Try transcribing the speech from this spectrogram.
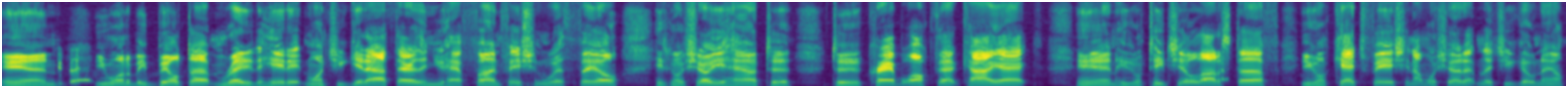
And you want to be built up and ready to hit it. And once you get out there, then you have fun fishing with Phil. He's going to show you how to to crab walk that kayak. And he's going to teach you a lot of stuff. You're going to catch fish, and I'm going to shut up and let you go now.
